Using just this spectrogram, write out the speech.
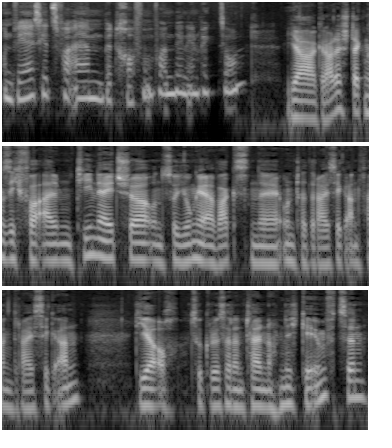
Und wer ist jetzt vor allem betroffen von den Infektionen? Ja, gerade stecken sich vor allem Teenager und so junge Erwachsene unter 30, Anfang 30 an, die ja auch zu größeren Teilen noch nicht geimpft sind.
